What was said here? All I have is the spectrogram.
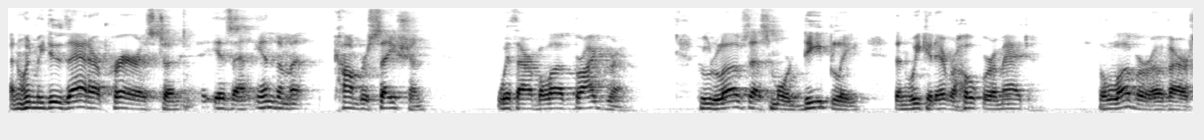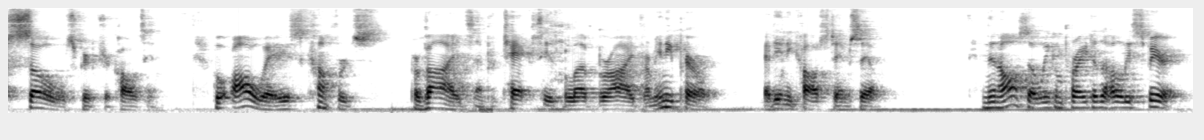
And when we do that, our prayer is, to, is an intimate conversation with our beloved bridegroom, who loves us more deeply than we could ever hope or imagine. The lover of our soul, Scripture calls him, who always comforts, provides, and protects his beloved bride from any peril at any cost to himself. And then also we can pray to the Holy Spirit.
